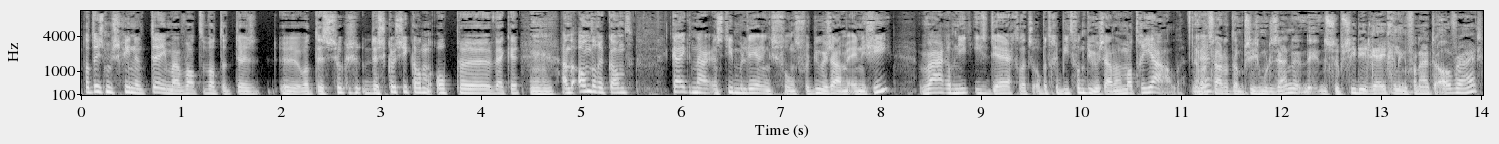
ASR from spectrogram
Dat is misschien een thema wat, wat, het, uh, wat discussie kan opwekken. Mm -hmm. Aan de andere kant, kijk naar een stimuleringsfonds voor duurzame energie. Waarom niet iets dergelijks op het gebied van duurzame materialen? En wat zou dat dan precies moeten zijn? Een subsidieregeling vanuit de overheid?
